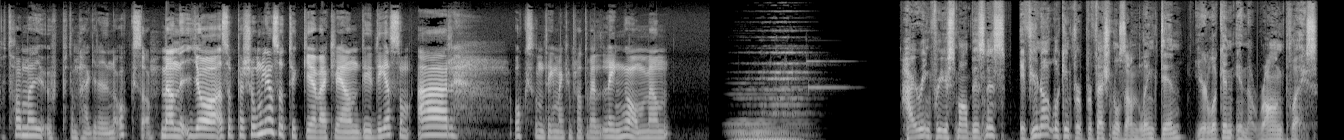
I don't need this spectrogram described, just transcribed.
då tar man ju upp de här grejerna också. Men jag, alltså personligen så tycker jag verkligen det är det som är också någonting man kan prata väldigt länge om. Men Hiring for your small business? If you're not looking for professionals on LinkedIn, you're looking in the wrong place.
